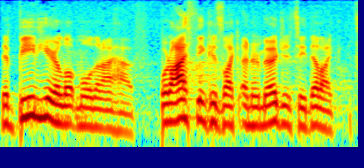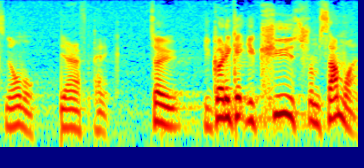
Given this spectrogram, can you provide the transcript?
They've been here a lot more than I have. What I think is like an emergency, they're like, it's normal. You don't have to panic. So you've got to get your cues from someone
